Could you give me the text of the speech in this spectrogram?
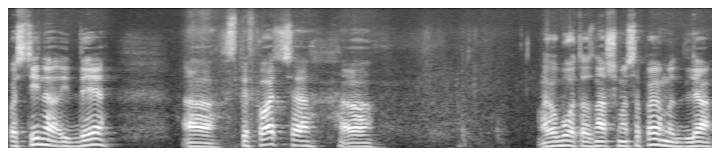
Постійно йде е, співпраця, е, робота з нашими саперами для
